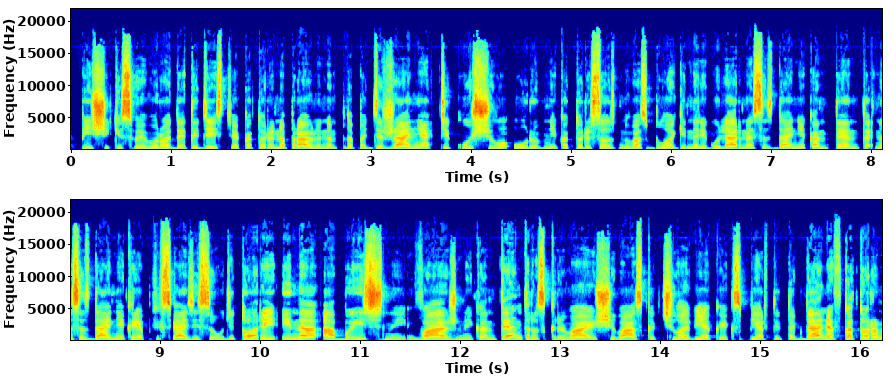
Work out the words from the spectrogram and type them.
Подписчики. Своего рода это действие, которое направлено на поддержание текущего уровня, который создан у вас в блоге, на регулярное создание контента, на создание крепких связей с аудиторией и на обычный, важный контент, раскрывающий вас как человека, эксперта и так далее, в котором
